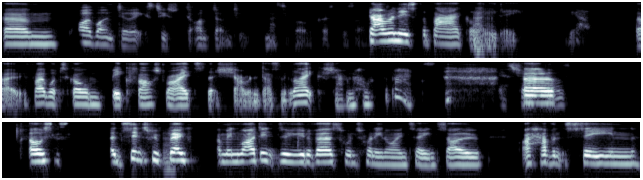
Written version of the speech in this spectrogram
Um, I won't do it. It's too. I don't do massive roller coasters. Sharon is the bag lady. Yeah. So if I want to go on big fast rides that Sharon doesn't like, Sharon holds the bags. Yes, Sharon Uh, does. Oh, and since we've both, I mean, I didn't do Universal in 2019, so I haven't seen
